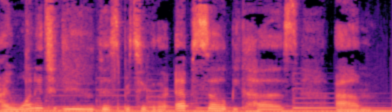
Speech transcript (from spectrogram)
I wanted to do this particular episode because. Um,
